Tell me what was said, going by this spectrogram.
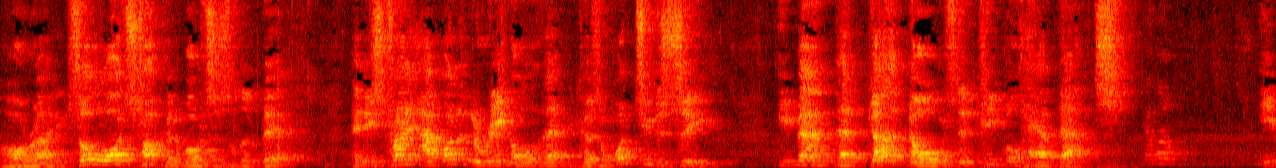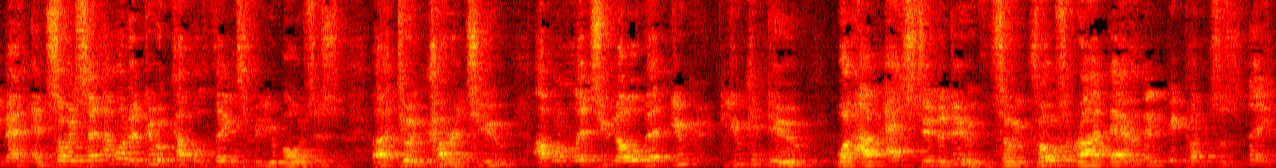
All righty. So the Lord's talking to Moses a little bit. And he's trying, I wanted to read all of that because I want you to see, amen, that God knows that people have doubts. Amen. And so he said, I want to do a couple of things for you, Moses, uh, to encourage you. I want to let you know that you, you can do what I've asked you to do. So he throws a rod down and it becomes a snake.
